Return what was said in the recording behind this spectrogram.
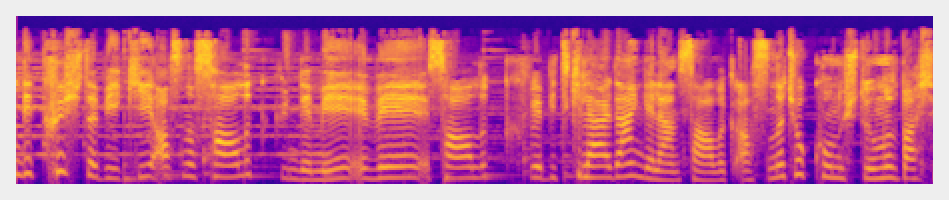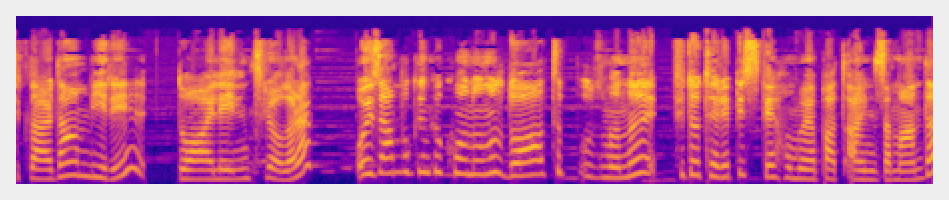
Şimdi kış tabii ki aslında sağlık gündemi ve sağlık ve bitkilerden gelen sağlık aslında çok konuştuğumuz başlıklardan biri doğayla ilintili olarak. O yüzden bugünkü konuğumuz doğal tıp uzmanı, fitoterapist ve homeopat aynı zamanda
